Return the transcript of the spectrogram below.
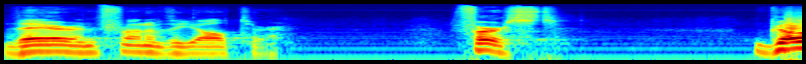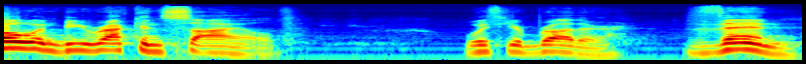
there in front of the altar. First, go and be reconciled with your brother. Then,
